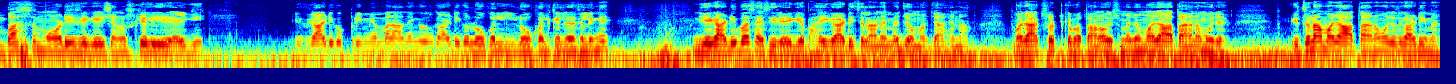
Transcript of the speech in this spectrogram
बस मॉडिफिकेशन उसके लिए रहेगी। इस गाड़ी को प्रीमियम बना देंगे उस गाड़ी को लोकल लोकल के लिए रख लेंगे। ये गाड़ी बस ऐसी रहेगी भाई गाड़ी चलाने में जो मज़ा है ना। मज़ाक सुट के बता रहा इसमें जो मज़ा आता है ना मुझे, इतना मज़ा आता है ना मुझे इस गाड़ी में।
